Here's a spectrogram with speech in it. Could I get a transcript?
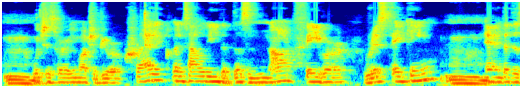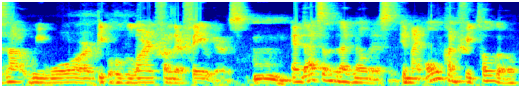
mm, which is very much a bureaucratic mentality that does not favor risk taking mm, and that does not reward people who've learned from their failures. mm, And that's something that I've noticed. In my own country, Togo,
